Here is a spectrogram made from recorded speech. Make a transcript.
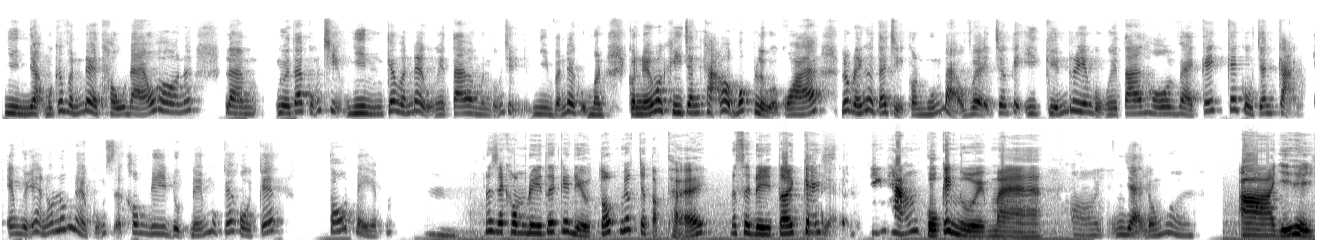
nhìn nhận một cái vấn đề thấu đáo hơn á. Là người ta cũng chịu nhìn cái vấn đề của người ta và mình cũng chịu nhìn vấn đề của mình. Còn nếu mà khi tranh cãi mà bốc lửa quá lúc đấy người ta chỉ còn muốn bảo vệ cho cái ý kiến riêng của người ta thôi. Và cái cái cuộc tranh cãi em nghĩ là nó lúc nào cũng sẽ không đi được đến một cái hồi kết tốt đẹp nó sẽ không đi tới cái điều tốt nhất cho tập thể. Nó sẽ đi tới cái dạ. chiến thắng của cái người mà Ờ, dạ đúng rồi. À, vậy thì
